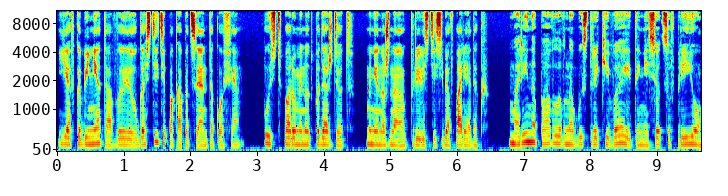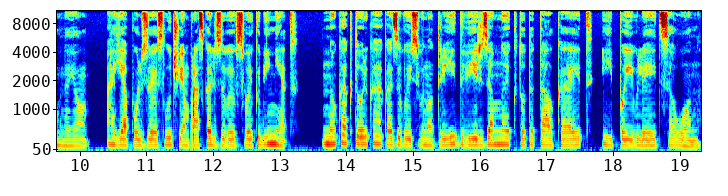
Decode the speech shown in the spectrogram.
я в кабинет, а вы угостите пока пациента кофе. Пусть пару минут подождет. Мне нужно привести себя в порядок. Марина Павловна быстро кивает и несется в приемную, а я, пользуясь случаем, проскальзываю в свой кабинет. Но как только оказываюсь внутри, дверь за мной кто-то толкает, и появляется он.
